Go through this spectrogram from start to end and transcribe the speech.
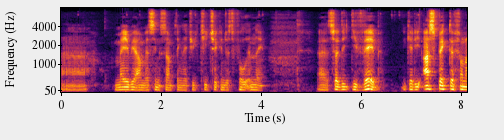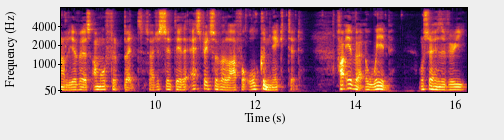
Uh, maybe I'm missing something that your teacher can just fill in there uh, so the, the web okay, die aspekte van haar lewe is allemaal verbid so I just said there the aspects of her life are all connected however a web also has a very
